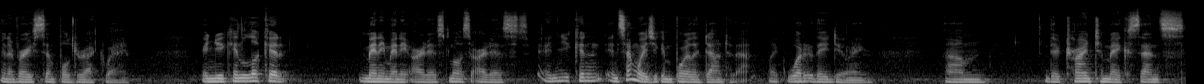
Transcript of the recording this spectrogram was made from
in a very simple, direct way. And you can look at many, many artists, most artists, and you can, in some ways, you can boil it down to that. Like, what are they doing? Um, they're trying to make sense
